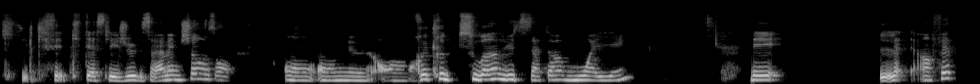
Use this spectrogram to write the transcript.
qui, teste les jeux, c'est la même chose. On, on, recrute souvent l'utilisateur moyen, mais en fait,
